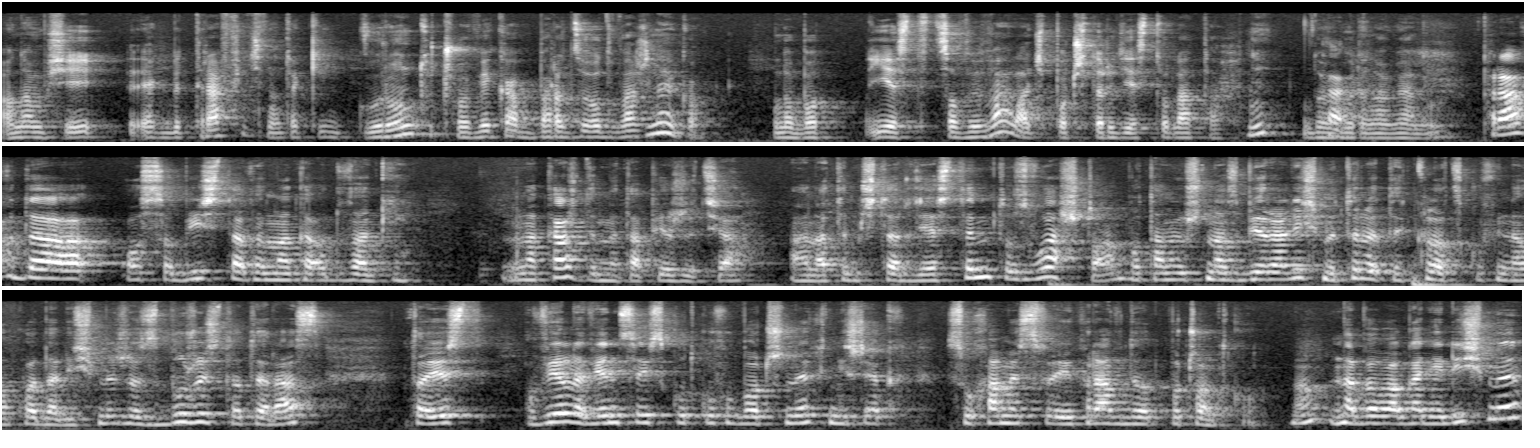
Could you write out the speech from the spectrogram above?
ona musi jakby trafić na taki grunt człowieka bardzo odważnego. No bo jest co wywalać po 40 latach, nie? Do Tak. góry nogami. Prawda osobista wymaga odwagi na każdym etapie życia, a na tym 40 to zwłaszcza, bo tam już nazbieraliśmy tyle tych klocków i naukładaliśmy, że zburzyć to teraz to jest o wiele więcej skutków ubocznych niż jak słuchamy swojej prawdy od początku. No, nabałaganiliśmy,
